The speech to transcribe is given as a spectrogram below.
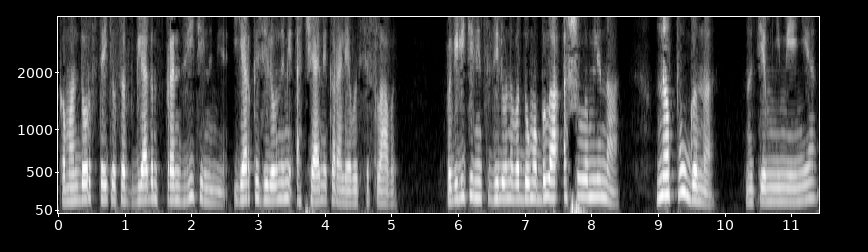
Командор встретился взглядом с пронзительными, ярко-зелеными очами королевы Всеславы. Повелительница Зеленого дома была ошеломлена, напугана, но, тем не менее,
